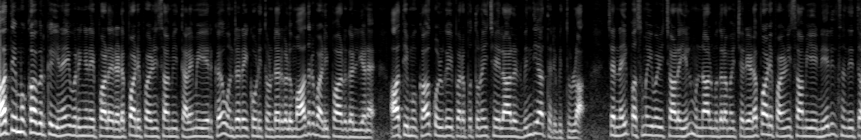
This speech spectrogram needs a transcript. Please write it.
அதிமுகவிற்கு இணை ஒருங்கிணைப்பாளர் எடப்பாடி பழனிசாமி தலைமையேற்க ஒன்றரை கோடி தொண்டர்களும் ஆதரவு அளிப்பார்கள் என அதிமுக கொள்கை பரப்பு துணைச் செயலாளர் விந்தியா தெரிவித்துள்ளார். சென்னை பசுமை வழிச்சாலையில் முன்னாள் முதலமைச்சர் எடப்பாடி பழனிசாமியை நேரில் சந்தித்து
